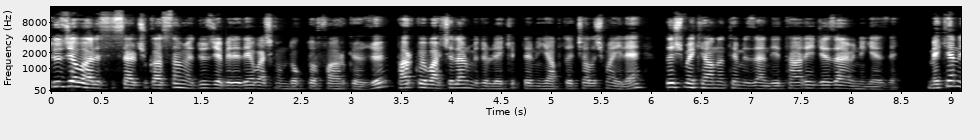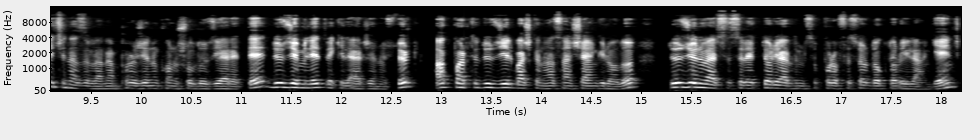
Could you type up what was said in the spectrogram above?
Düzce Valisi Selçuk Aslan ve Düzce Belediye Başkanı Doktor Faruk Özü, Park ve Bahçeler Müdürlüğü ekiplerinin yaptığı çalışma ile dış mekanın temizlendiği tarihi cezaevini gezdi. Mekan için hazırlanan projenin konuşulduğu ziyarette Düzce Milletvekili Ercan Öztürk, AK Parti Düzce İl Başkanı Hasan Şengüloğlu, Düzce Üniversitesi Rektör Yardımcısı Profesör Doktor İlhan Genç,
